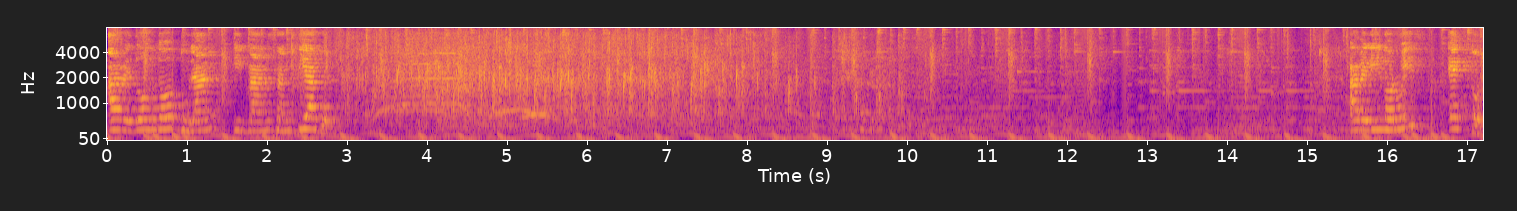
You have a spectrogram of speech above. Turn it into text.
Arredondo Durán Iván Santiago. Avelino Ruiz Héctor.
